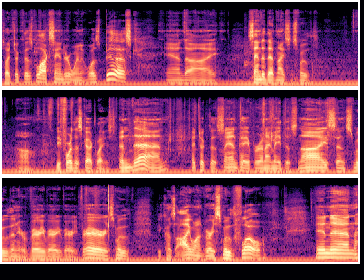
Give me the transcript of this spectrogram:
So I took this block sander when it was bisque and I sanded that nice and smooth uh, before this got glazed. And then I took the sandpaper and I made this nice and smooth in here. Very, very, very, very smooth because I want very smooth flow. And then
